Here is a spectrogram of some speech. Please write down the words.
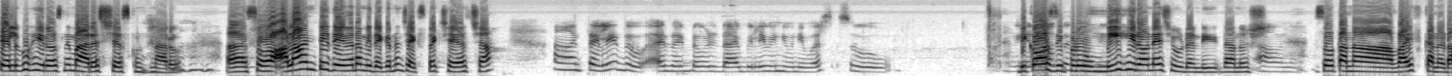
తెలుగు హీరోస్ని మ్యారేజ్ చేసుకుంటున్నారు. సో అలాంటిది ఏమైనా మీ దగ్గర నుంచి ఎక్స్పెక్ట్ చేయొచ్చా? తెలీదు. As I told I believe in universe so because ఇప్పుడు మీ హీరోనే చూడండి ధనుష్. సో తన వైఫ్ కన్నడ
